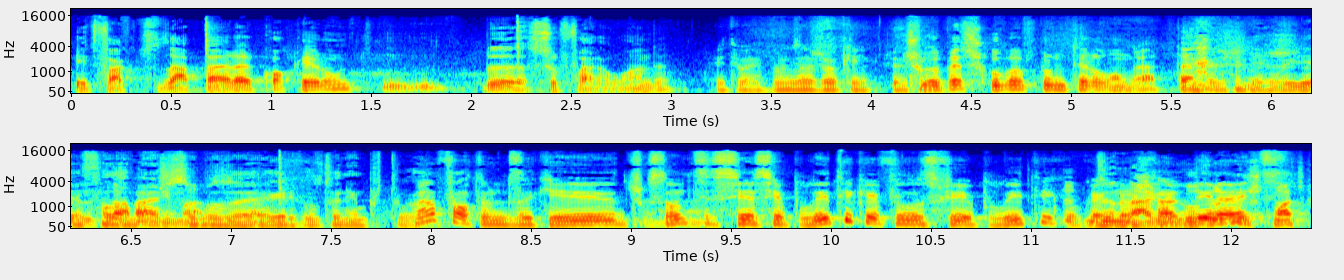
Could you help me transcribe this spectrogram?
e, de facto, dá para qualquer um surfar a onda. Muito bem, vamos ao Joaquim. Eu peço desculpa por me ter alongado tanto. Eu ia falar mais sobre a agricultura em Portugal. Ah, Falta-nos aqui discussão de ciência política, filosofia política, é que o na de agricultura, tomates.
